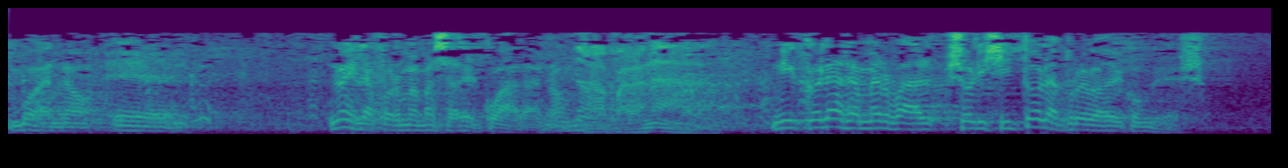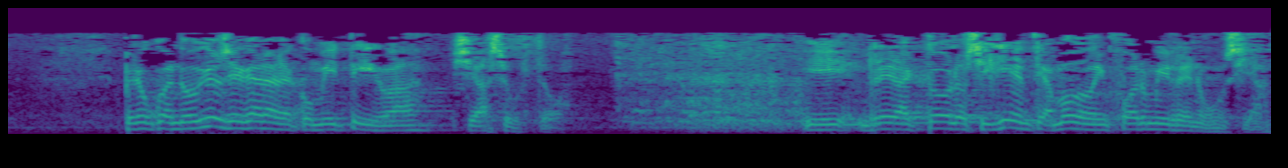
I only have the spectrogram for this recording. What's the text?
Bueno, eh, no es la forma más adecuada, ¿no? No, para nada. Nicolás Damerval solicitó la prueba del Congreso. Pero cuando vio llegar a la comitiva, se asustó. Y redactó lo siguiente a modo de informe y renuncia.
